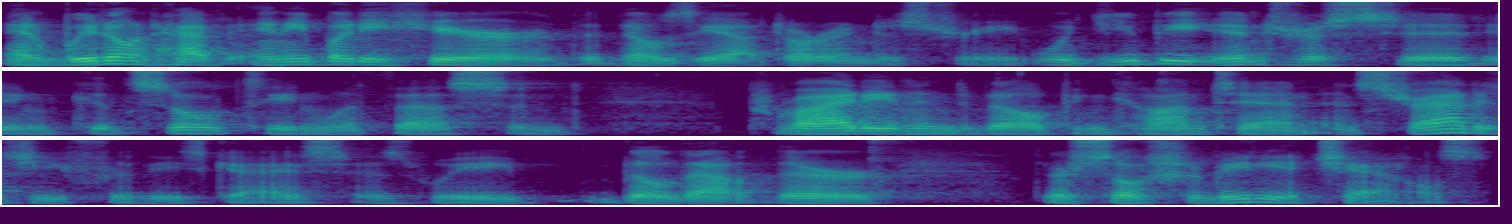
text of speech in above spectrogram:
and we don't have anybody here that knows the outdoor industry. Would you be interested in consulting with us and providing and developing content and strategy for these guys as we build out their, their social media channels?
